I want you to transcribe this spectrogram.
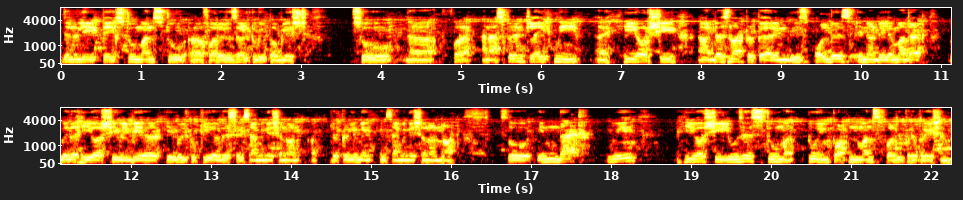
generally it takes two months to uh, for a result to be published. So uh, for an aspirant like me, uh, he or she uh, does not prepare and is always in a dilemma that whether he or she will be uh, able to clear this examination or the prelim examination or not. So in that way, he or she loses two, two important months for the preparation.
